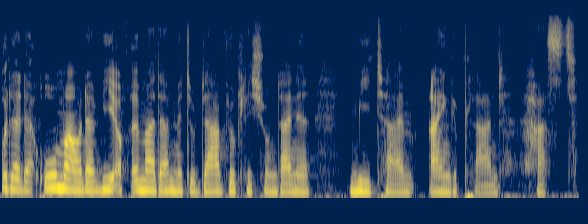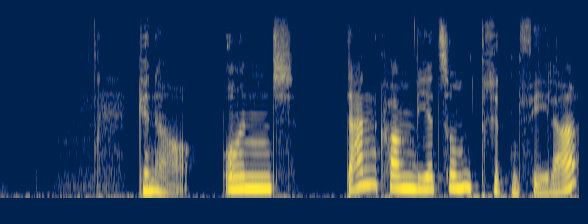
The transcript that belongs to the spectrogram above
oder der Oma oder wie auch immer, damit du da wirklich schon deine Me-Time eingeplant hast. Genau. Und dann kommen wir zum dritten Fehler.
